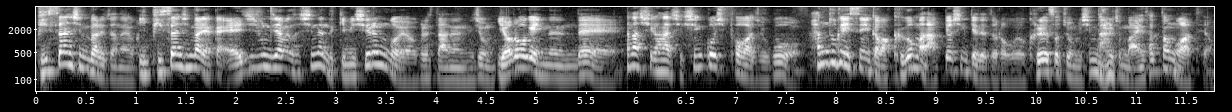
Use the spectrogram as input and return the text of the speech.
비싼 신발이잖아요. 이 비싼 신발이 약간 애지중지하면서 신는 느낌이 싫은 거예요. 그래서 나는 좀 여러 개 있는데 하나씩 하나씩 신고 싶어가지고 한두 개 있으니까 막 그것만 아껴 신게 되더라고요. 그래서 좀 신발을 좀 많이 샀던 것 같아요.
